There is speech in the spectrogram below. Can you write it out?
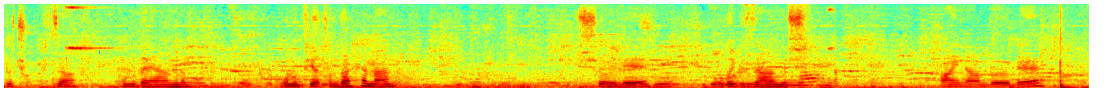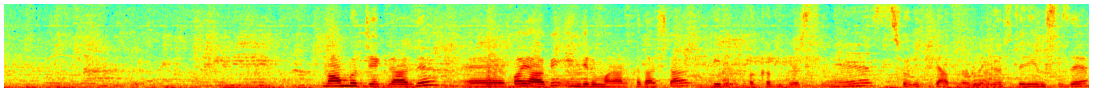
Şu da çok güzel. Bunu beğendim. Bunun fiyatında hemen şöyle. Bu da güzelmiş. Aynen böyle. Lumberjack'lerde e, bayağı bir indirim var arkadaşlar. Gelip bakabilirsiniz. Şöyle fiyatlarını göstereyim size.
